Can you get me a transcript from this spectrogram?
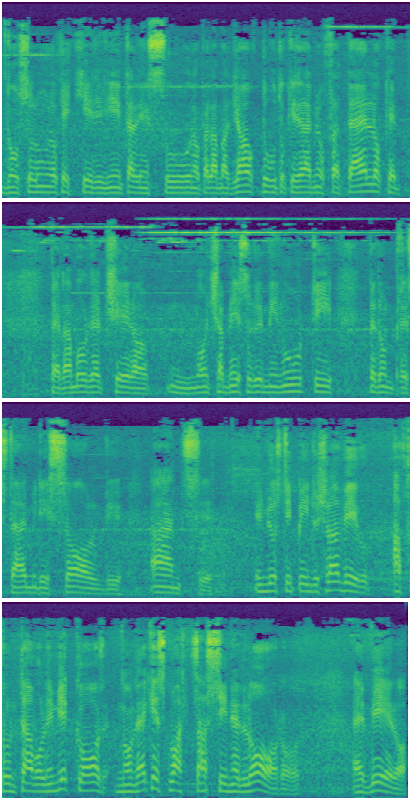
non sono uno che chiede niente a nessuno, per la già ho dovuto chiedere a mio fratello che per l'amor del cielo non ci ha messo due minuti per non prestarmi dei soldi, anzi il mio stipendio ce l'avevo, affrontavo le mie cose, non è che sguazzassi nell'oro, è vero,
